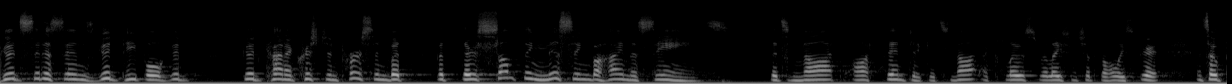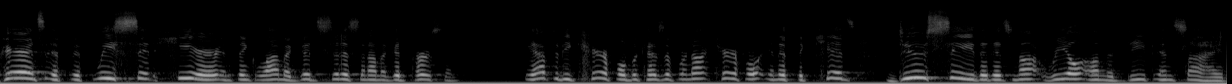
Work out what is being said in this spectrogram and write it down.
good citizens, good people, good, good kind of Christian person, but, but there's something missing behind the scenes that's not authentic. It's not a close relationship with the Holy Spirit. And so, parents, if, if we sit here and think, well, I'm a good citizen, I'm a good person, we have to be careful because if we're not careful and if the kids do see that it's not real on the deep inside,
